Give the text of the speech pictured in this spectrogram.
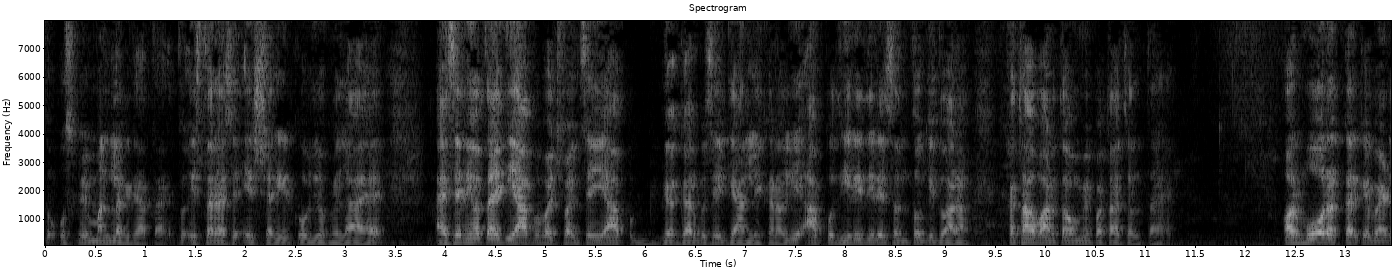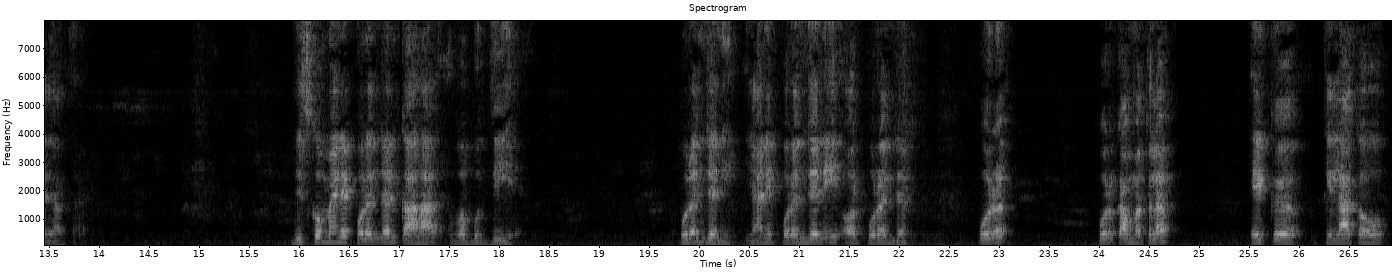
तो उसमें मन लग जाता है। तो इस तरह से इस शरीर को जो मिला है, ऐसे नहीं होता है कि आप बचपन से ही आप गर्भ से ज्ञान लेकर आओ। ये आपको धीरे धीरे संतों के द्वारा कथा वार्ताओं में पता चलता है और मोह रख करके बैठ जाता है। जिसको मैंने पुरंजन कहा, वह बुद्धि है। पुरंजनी, यानी पुरंजनी और पुरंजन। पुर पुर का मतलब एक किला कहो,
